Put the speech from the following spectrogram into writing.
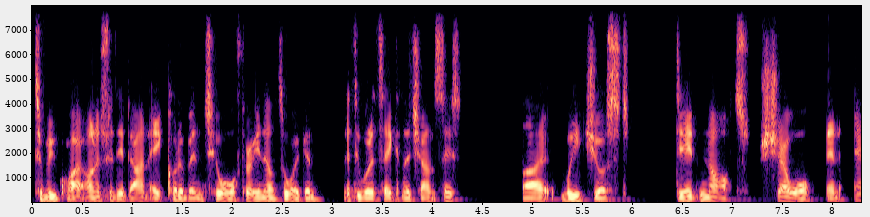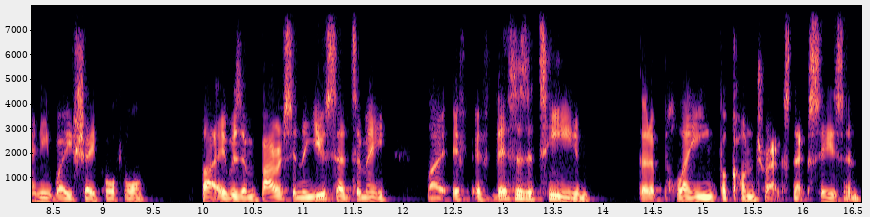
to be quite honest with you, Dan, it could have been two or three nil to Wigan if they would have taken the chances. Like we just did not show up in any way, shape, or form. Like it was embarrassing. And you said to me, like if if this is a team that are playing for contracts next season,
